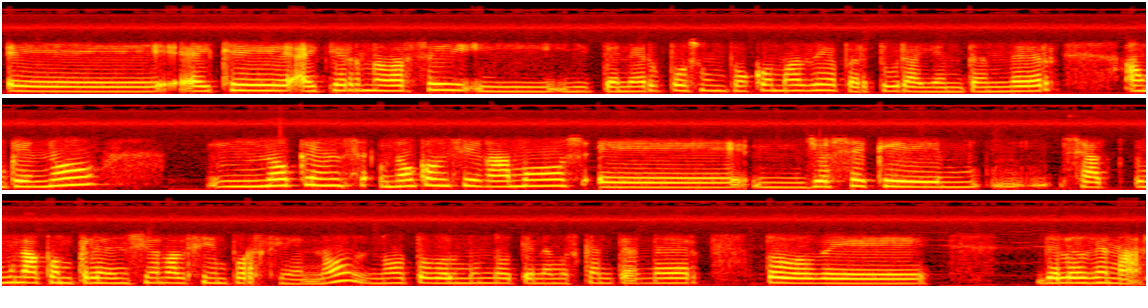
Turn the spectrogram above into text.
hay que hay que renovarse y, y, tener pues un poco más de apertura y entender, aunque no no, que, no consigamos, eh, yo sé que o sea, una comprensión al 100%, ¿no? No todo el mundo tenemos que entender todo de, de los demás,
